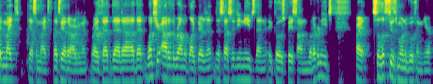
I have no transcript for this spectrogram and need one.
it might. Yes, it might. That's the other argument, right? That that uh, that once you're out of the realm of like bare necessity needs, then it goes based on whatever needs. All right. So let's do this Moreh Nevuchim here.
